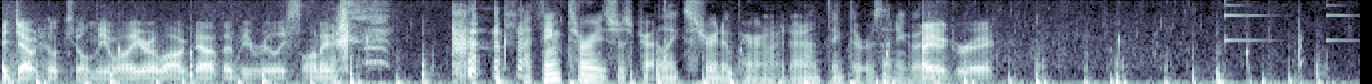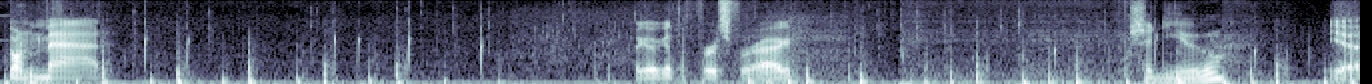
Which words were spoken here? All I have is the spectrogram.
I doubt he'll kill me while you're logged out. That'd be really funny. I think Turi's just par- like straight up paranoid. I don't think there was anybody. I agree. Gone mad. I go get the first frag. Should you? Yeah.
